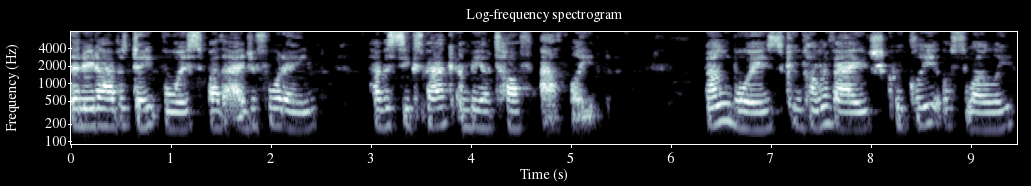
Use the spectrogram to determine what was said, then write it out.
They need to have a deep voice by the age of 14, have a six pack, and be a tough athlete. Young boys can come of age quickly or slowly,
